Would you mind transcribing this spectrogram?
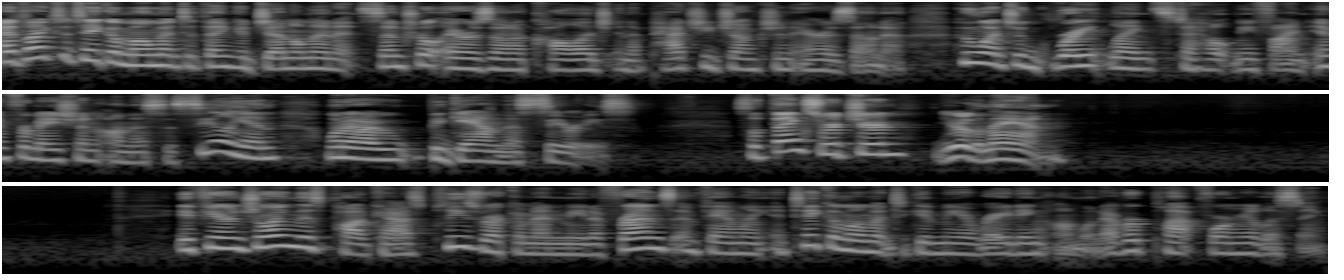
I'd like to take a moment to thank a gentleman at Central Arizona College in Apache Junction, Arizona, who went to great lengths to help me find information on the Caecilian when I began this series. So thanks, Richard. You're the man. If you're enjoying this podcast, please recommend me to friends and family and take a moment to give me a rating on whatever platform you're listening.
